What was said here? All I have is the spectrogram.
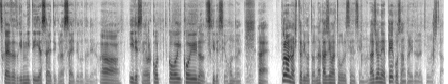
疲れた時に見て癒されてくださいということで。ああいいですね。俺ここういうこういうの好きですよ本当に。はい。プロの独り言中島徹先生のラジオネームペイコさんからいただきました、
